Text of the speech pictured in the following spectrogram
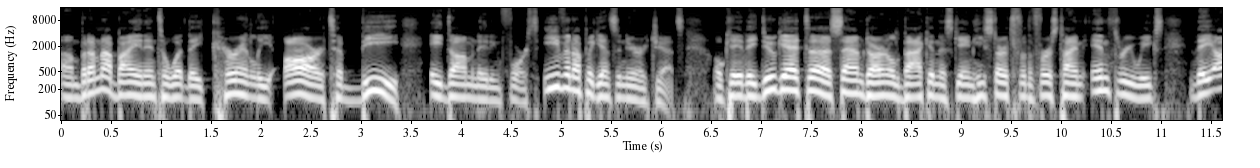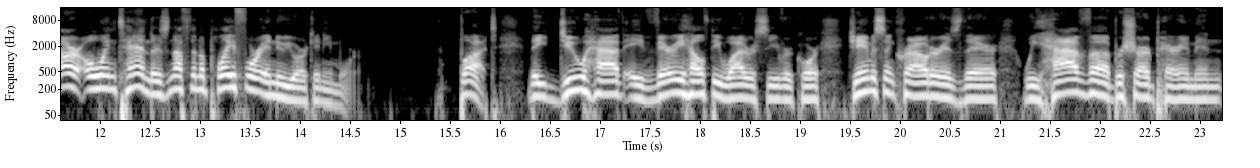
um, but I'm not buying into what they currently are to be a dominating force, even up against the New York Jets. Okay, they do get uh, Sam Darnold back in this game. He starts for the first time in three weeks. They are 0 10. There's nothing to play for in New York anymore but they do have a very healthy wide receiver corps. Jamison Crowder is there. We have uh, Breshad Perriman.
